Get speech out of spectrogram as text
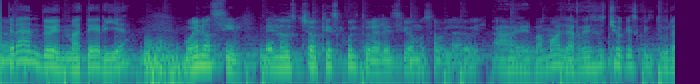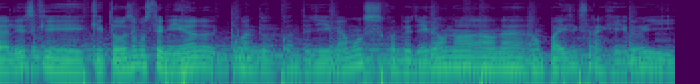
Entrando en materia, Bueno, sí, de los choques culturales íbamos a hablar hoy. a ver, vamos a hablar de esos choques culturales que, que todos hemos tenido cuando, cuando llegamos, cuando llega uno a, una- a un país extranjero y,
